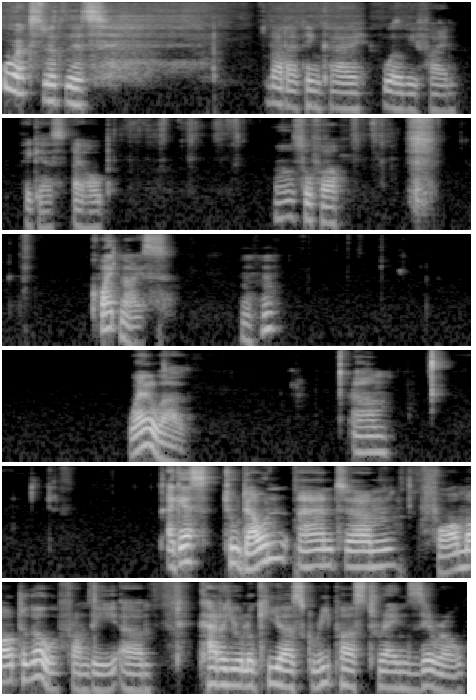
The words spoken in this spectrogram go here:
works with this. But I think I will be fine, I guess, I hope. Well, so far, quite nice. Mm -hmm. Well, well. Um, I guess two down and um, four more to go from the um, Caryolochia Reaper strain 0.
